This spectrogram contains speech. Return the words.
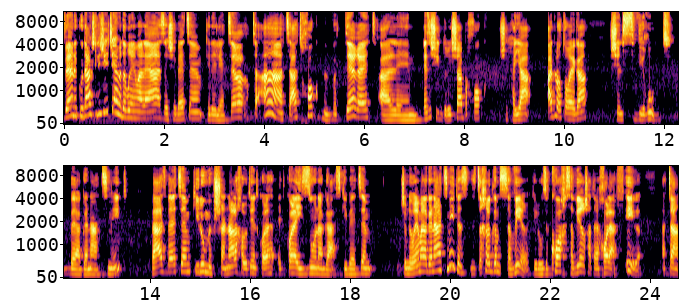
והנקודה השלישית שהם מדברים עליה זה שבעצם כדי לייצר הרתעה, הצעת חוק מוותרת על אה, איזושהי דרישה בחוק שהיה עד לאותו רגע של סבירות בהגנה עצמית, ואז בעצם כאילו משנה לחלוטין את כל, את כל האיזון הגס, כי בעצם כשמדברים על הגנה עצמית אז זה צריך להיות גם סביר, כאילו זה כוח סביר שאתה יכול להפעיל, אתה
